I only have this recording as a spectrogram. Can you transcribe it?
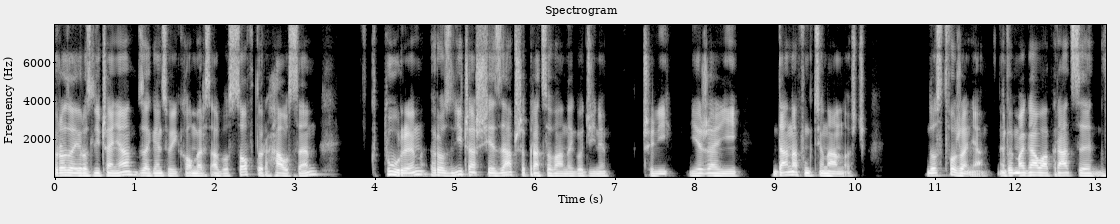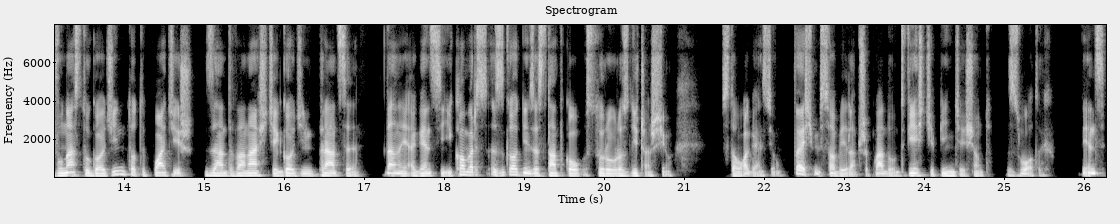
rodzaj rozliczenia z agencją e-commerce albo software house'em, w którym rozliczasz się za przepracowane godziny. Czyli jeżeli dana funkcjonalność do stworzenia wymagała pracy 12 godzin, to ty płacisz za 12 godzin pracy danej agencji e-commerce zgodnie ze stawką, z którą rozliczasz się z tą agencją. Weźmy sobie dla przykładu 250 zł. Więc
